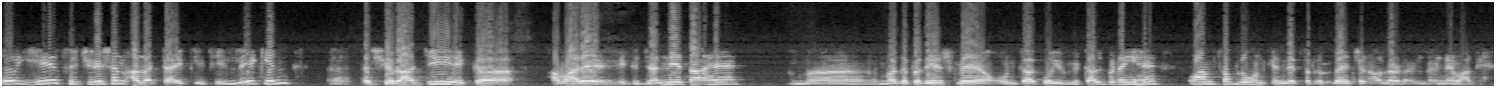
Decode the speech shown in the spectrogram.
तो ये सिचुएशन अलग टाइप की थी। लेकिन शिवराज जी एक अ, हमारे एक जन नेता है मध्य प्रदेश में उनका कोई विकल्प नहीं है और हम सब लोग उनके नेतृत्व में चुनाव लड़, लड़ने वाले हैं।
